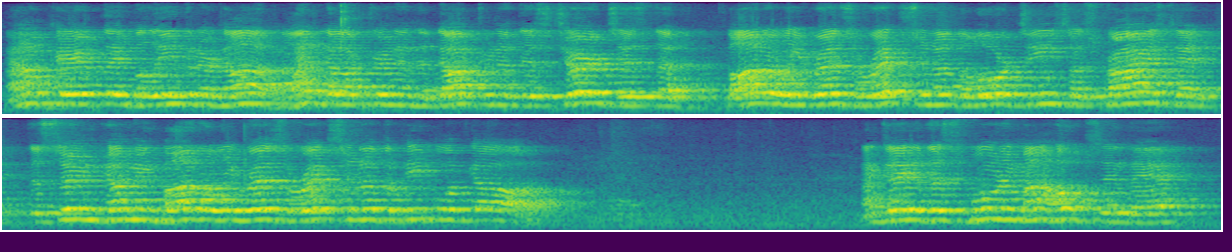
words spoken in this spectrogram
I don't care if they believe it or not. My doctrine and the doctrine of this church is the bodily resurrection of the Lord Jesus Christ and the soon coming bodily resurrection of the people of God. I tell you this morning, my hope's in that.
